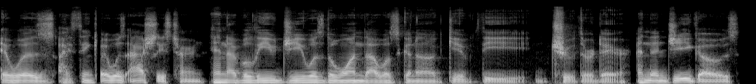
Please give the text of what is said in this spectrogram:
it was I think it was Ashley's turn. And I believe G was the one that was gonna give the truth or dare. And then G goes,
